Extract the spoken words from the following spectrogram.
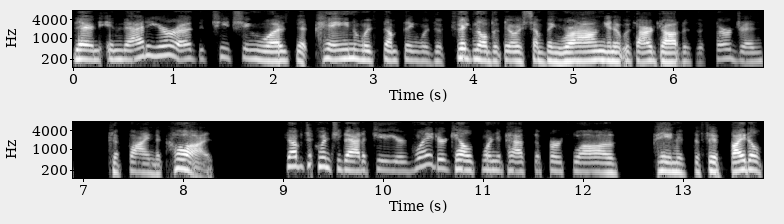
then in that era, the teaching was that pain was something, was a signal that there was something wrong. And it was our job as a surgeon to find the cause. Subsequent to that, a few years later, California passed the first law of pain is the fifth vital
